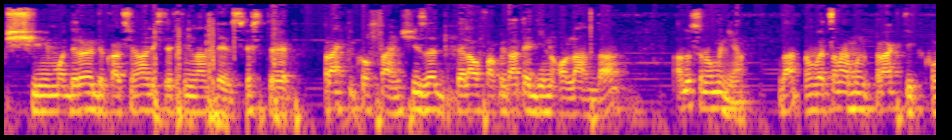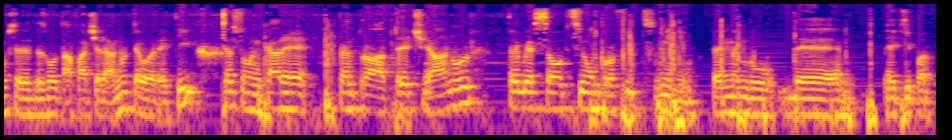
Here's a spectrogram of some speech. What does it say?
și modelul educațional este finlandez. Este practic o franciză de la o facultate din Olanda adusă în România. Da? Învățăm mai mult practic cum se dezvoltă afacerea, nu teoretic, în sensul în care pentru a trece anul trebuie să obții un profit minim pe membru de echipă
